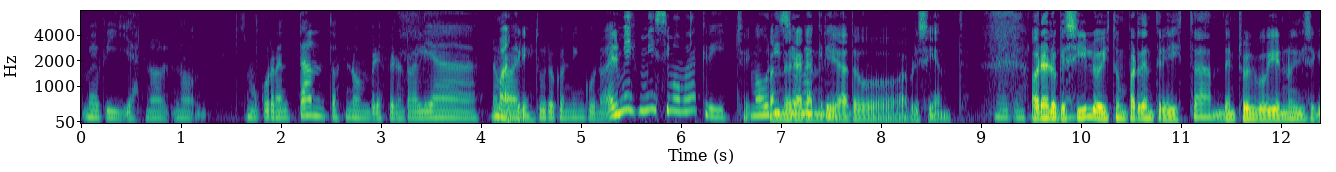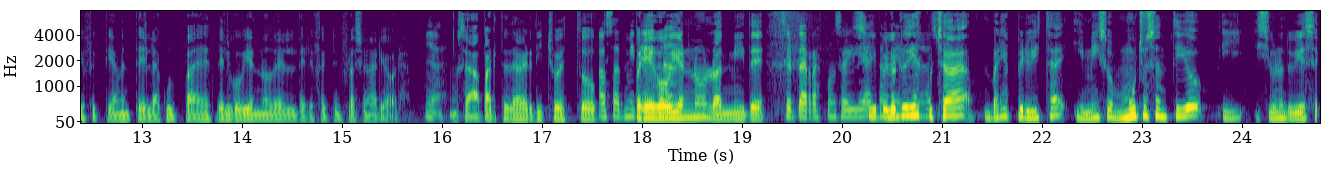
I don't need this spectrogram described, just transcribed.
Me pillas, no, no, se me ocurren tantos nombres, pero en realidad no me aventuro con ninguno. El mismísimo Macri, Mauricio cuando era candidato a presidente. Ahora lo que sí, lo he visto en un par de entrevistas dentro del gobierno y dice que efectivamente la culpa es del gobierno del, del efecto inflacionario ahora. O sea, aparte de haber dicho esto pre-gobierno, lo admite. Cierta responsabilidad. Sí, pero el otro día escuchaba varias periodistas y me hizo mucho sentido y, si uno tuviese,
